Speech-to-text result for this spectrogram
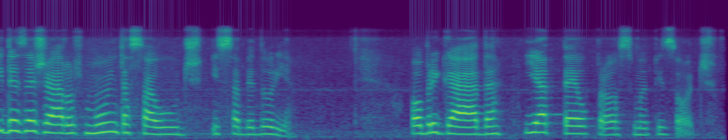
e desejá-los muita saúde e sabedoria. Obrigada e até o próximo episódio.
